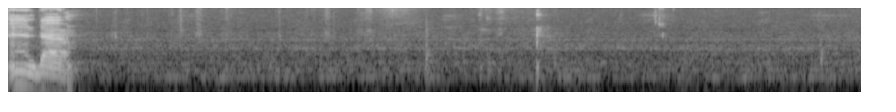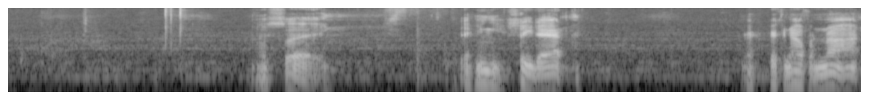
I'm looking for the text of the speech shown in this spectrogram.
And uh, see you can see that. Picking up or not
